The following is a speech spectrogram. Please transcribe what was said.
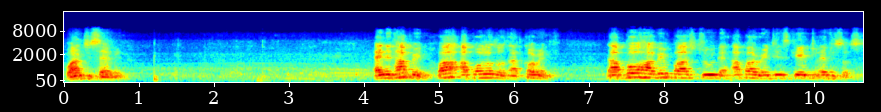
1 to 7. And it happened while Apollos was at Corinth that Paul, having passed through the upper regions, came to Ephesus.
